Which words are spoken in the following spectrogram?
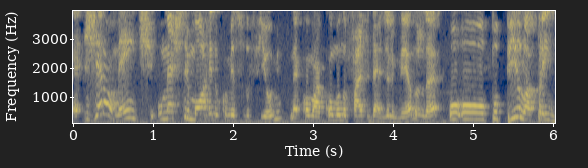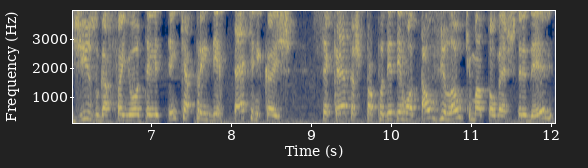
é, geralmente, o mestre morre no começo do filme, né? Como, como no Five Deadly Venus, né? O, o pupilo, o aprendiz, o gafanhoto, ele tem que aprender técnicas secretas pra poder derrotar o vilão que matou o mestre dele,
